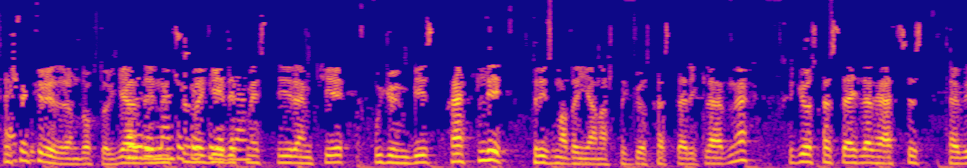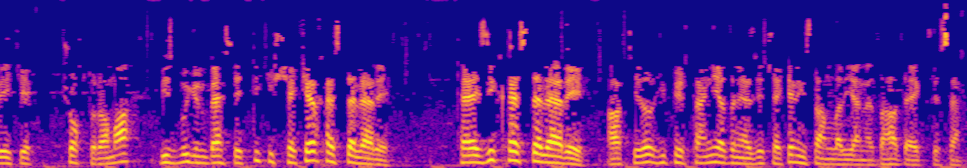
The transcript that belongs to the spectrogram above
Təşəkkür edirəm doktor. Gəldiyiniz üçün və qeyd etmək istəyirəm ki, bugün biz fərqli prizmadan yanaşdıq göz xəstəliklərinə. Göz xəstəliklər hədsiz təbii ki, çoxdur, amma biz bugün bəhs etdik ki, şəkər xəstələri, təzyiq xəstələri, arterial hipertoniyadan əziyyət çəkən insanlar, yəni daha dəqiq desəm,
